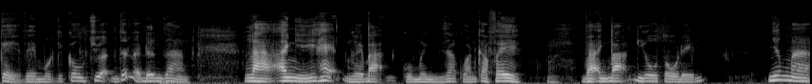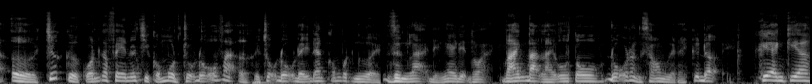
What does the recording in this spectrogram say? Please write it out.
kể về một cái câu chuyện rất là đơn giản là anh ấy hẹn người bạn của mình ra quán cà phê ừ. và anh bạn đi ô tô đến nhưng mà ở trước cửa quán cà phê nó chỉ có một chỗ đỗ và ở cái chỗ đỗ đấy đang có một người dừng lại để nghe điện thoại. Và anh bạn lái ô tô đỗ đằng sau người này cứ đợi. Khi anh kia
